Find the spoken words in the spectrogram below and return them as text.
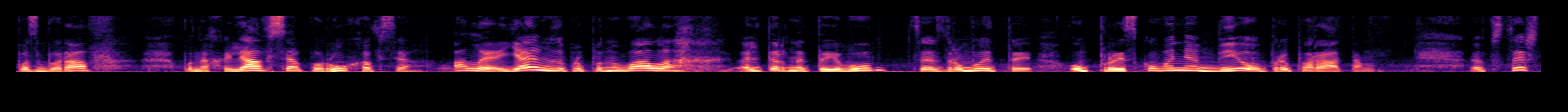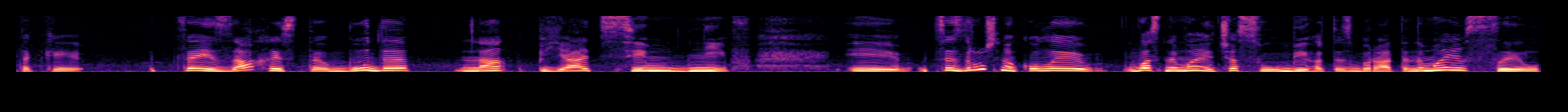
позбирав, понахилявся, порухався. Але я їм запропонувала альтернативу це зробити оприскування біопрепаратом. Все ж таки, цей захист буде на 5-7 днів. І це зручно, коли у вас немає часу бігати, збирати, немає сил,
